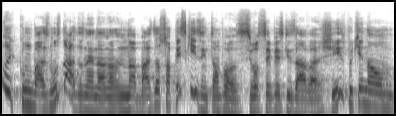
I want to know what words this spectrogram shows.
foi com base nos dados, né? Na, na- na base da sua pesquisa. Então, pô, se você pesquisava X, por que não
